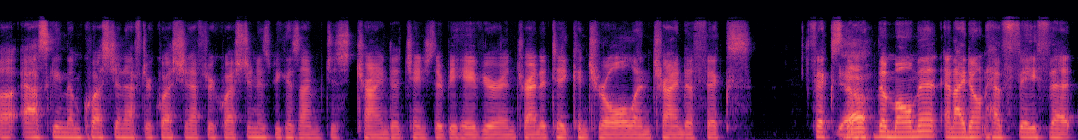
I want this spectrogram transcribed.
uh, asking them question after question after question is because I'm just trying to change their behavior and trying to take control and trying to fix fix yeah. the, the moment and I don't have faith that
